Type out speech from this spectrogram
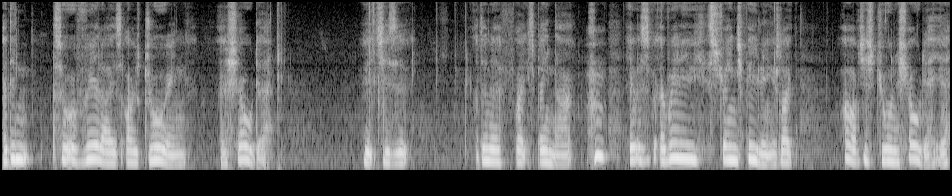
I didn't sort of realise I was drawing a shoulder, which is a. I don't know if I explained that. it was a really strange feeling. It was like, oh, I've just drawn a shoulder here.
